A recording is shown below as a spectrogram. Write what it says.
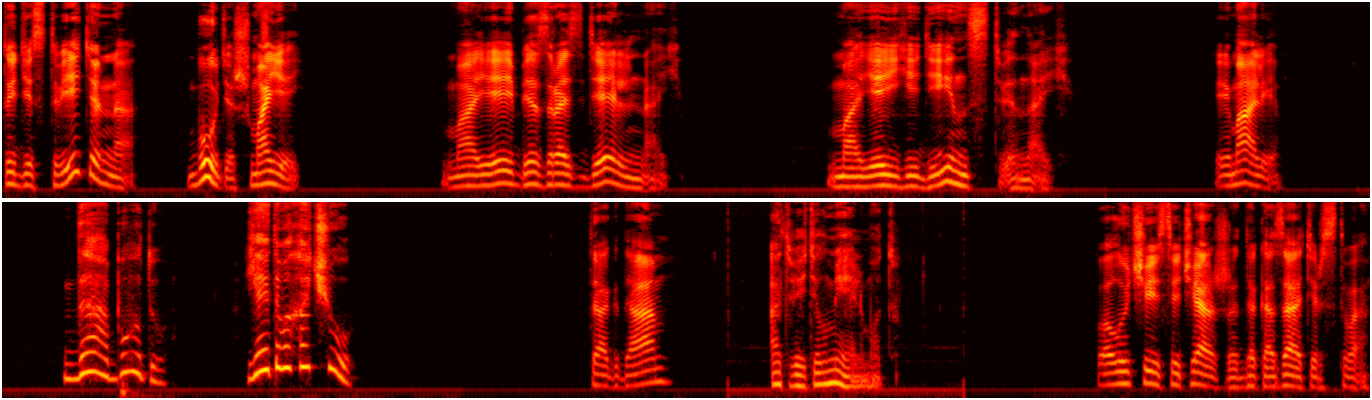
Ты действительно будешь моей, моей безраздельной» моей единственной. Эмали. Да, буду. Я этого хочу. Тогда, ответил Мельмут, получи сейчас же доказательства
